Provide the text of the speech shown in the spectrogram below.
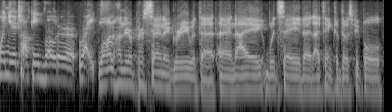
when you're talking voter rights. 100% agree with that. And I would say that I think that those people,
